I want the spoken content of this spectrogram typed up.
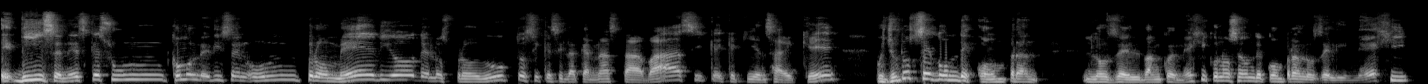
Eh, dicen, es que es un, ¿cómo le dicen? Un promedio de los productos y que si la canasta básica y que quién sabe qué. Pues yo no sé dónde compran los del Banco de México, no sé dónde compran los del INEGI,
